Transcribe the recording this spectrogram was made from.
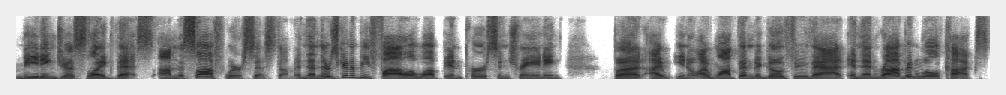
meeting just like this on the software system. And then there's going to be follow up in person training. But I, you know, I want them to go through that. And then Robin Wilcox,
